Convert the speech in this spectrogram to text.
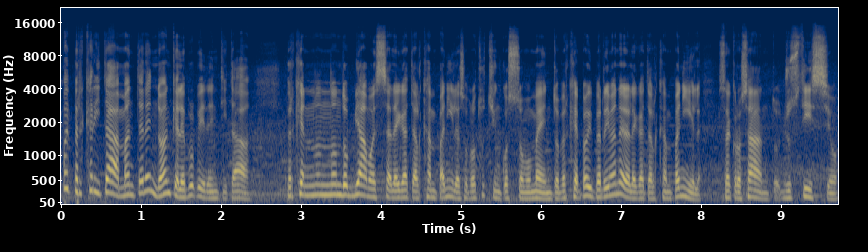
poi per carità, mantenendo anche le proprie identità, perché non, non dobbiamo essere legati al campanile, soprattutto in questo momento, perché poi per rimanere legati al campanile, sacrosanto, giustissimo,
